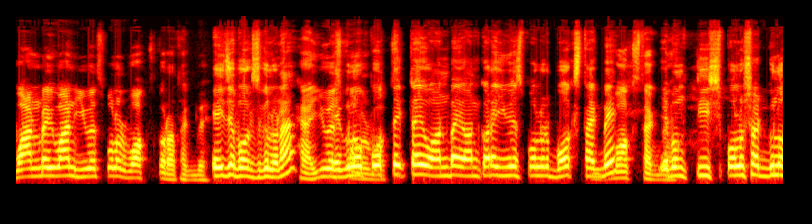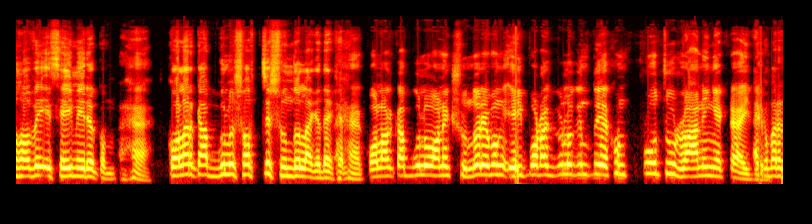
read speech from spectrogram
ওয়ান বাই ওয়ান ইউএস পোলোর বক্স করা থাকবে। এই যে বক্সগুলো না? হ্যাঁ এগুলো প্রত্যেকটাই ওয়ান বাই ওয়ান করা ইউএস পোলোর বক্স থাকবে। বক্স থাকবে। এবং টিস পোলো শার্টগুলো হবে সেম এরকম। হ্যাঁ। কলার কাপগুলো সবচেয়ে সুন্দর লাগে দেখেন। হ্যাঁ কলার কাপগুলো অনেক সুন্দর এবং এই প্রোডাক্টগুলো কিন্তু এখন প্রচুর রানিং একটা আইটেম একেবারে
